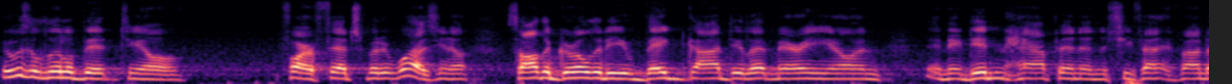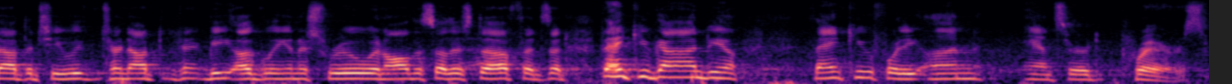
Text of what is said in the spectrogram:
it was a little bit, you know, far fetched, but it was. You know, saw the girl that he begged God to let marry, you know, and and it didn't happen. And she found out that she turned out to be ugly and a shrew and all this other stuff, and said, "Thank you, God. You know, thank you for the unanswered prayers."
